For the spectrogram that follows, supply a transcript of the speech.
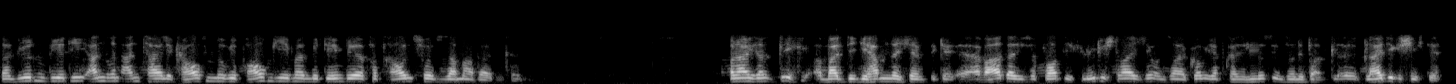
dann würden wir die anderen Anteile kaufen. Nur wir brauchen jemanden, mit dem wir vertrauensvoll zusammenarbeiten können. Und dann habe ich gesagt, ich, weil die, die haben nicht erwartet, dass ich sofort die Flügel streiche und sage, komm, ich habe keine Lust in so eine Pleitegeschichte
